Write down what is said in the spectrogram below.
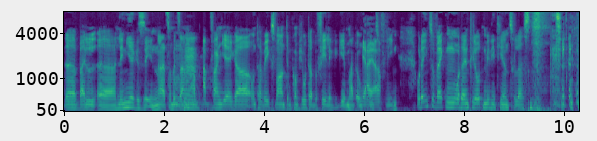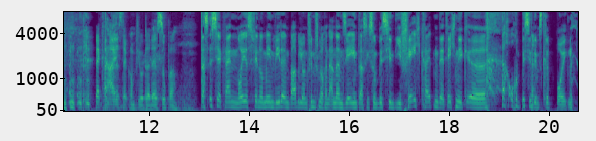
äh, bei äh, Linier gesehen, ne? als er mit seinem Ab Abfangjäger unterwegs war und dem dem Computer Befehle gegeben hat, irgendwo Ja, ja. hinzufliegen. Oder ihn zu wecken oder den Piloten meditieren zu lassen. der kann Nein. alles, der Computer, der ist super. Das ist ja kein neues Phänomen, weder in Babylon 5 noch in anderen Serien, dass sich so ein bisschen die Fähigkeiten der Technik äh, auch ein bisschen Ja. dem Skript beugen.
